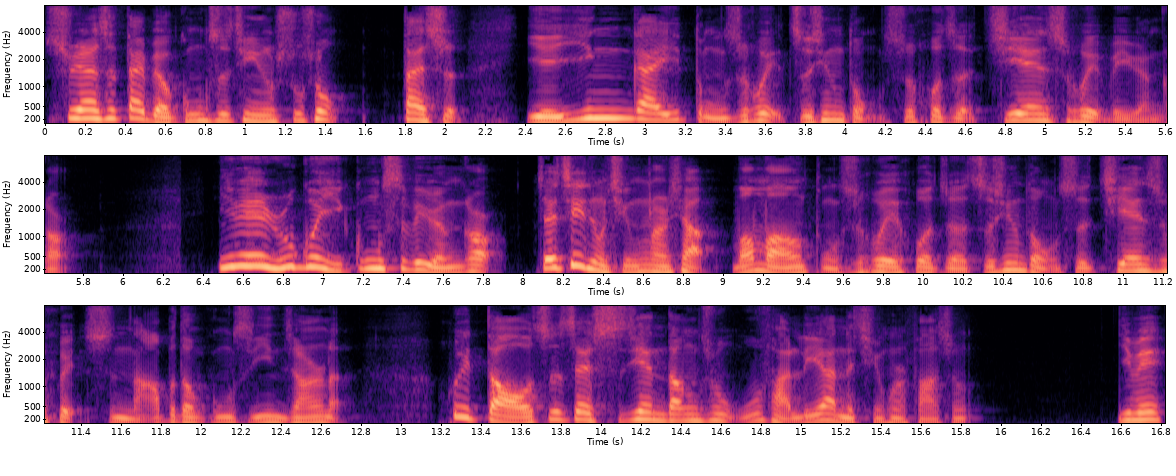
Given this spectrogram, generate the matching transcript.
虽然是代表公司进行诉讼，但是也应该以董事会、执行董事或者监事会为原告，因为如果以公司为原告，在这种情况下，往往董事会或者执行董事、监事会是拿不到公司印章的，会导致在实践当中无法立案的情况发生。因为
